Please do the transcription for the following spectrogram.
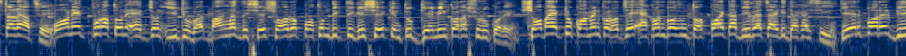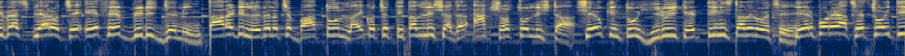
স্টারে আছে। অনেক পুরাতন একজন ইউটিউবার বাংলাদেশের সর্বপ্রথম দিক থেকে সে কিন্তু গেমিং করা শুরু করে। সবাই একটু কমেন্ট করো যে এখন পর্যন্ত কয়টা ভিভ্যাচ আইডি দেখাইছি। এরপরের ভিভ্যাচ প্লেয়ার হচ্ছে এফ এফ বিডি গেমিং তার আইডি লেভেল হচ্ছে বাহাত্তর লাইক হচ্ছে তেতাল্লিশ হাজার আটশো চল্লিশটা। সেও কিন্তু হিরোইকের তিন স্টারে রয়েছে। এরপরে আছে চৈতি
